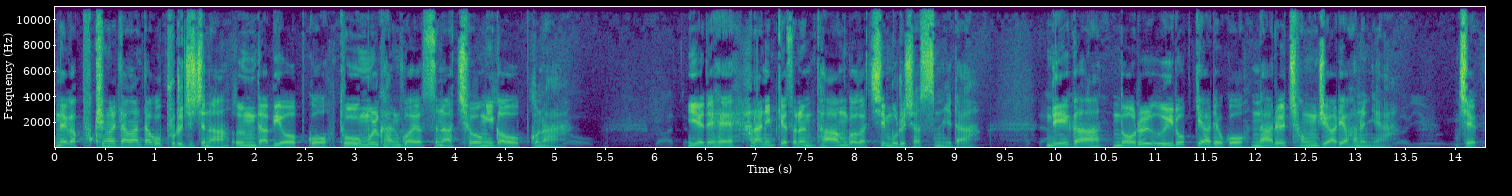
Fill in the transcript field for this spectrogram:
내가 폭행을 당한다고 부르짖으나 응답이 없고 도움을 간구하였으나 정의가 없구나. 이에 대해 하나님께서는 다음과 같이 물으셨습니다. 네가 너를 의롭게 하려고 나를 정죄하려 하느냐? 즉,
